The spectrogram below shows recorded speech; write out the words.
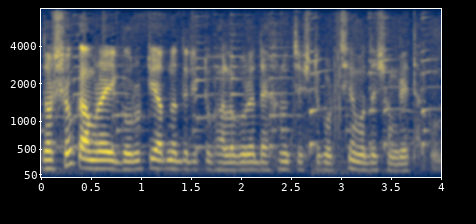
দর্শক আমরা এই গরুটি আপনাদের একটু ভালো করে দেখানোর চেষ্টা করছি আমাদের সঙ্গে থাকুন।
